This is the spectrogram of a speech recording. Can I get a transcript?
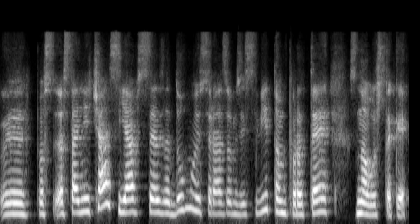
е, останній час я все задумуюсь разом зі світом про те, знову ж таки,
